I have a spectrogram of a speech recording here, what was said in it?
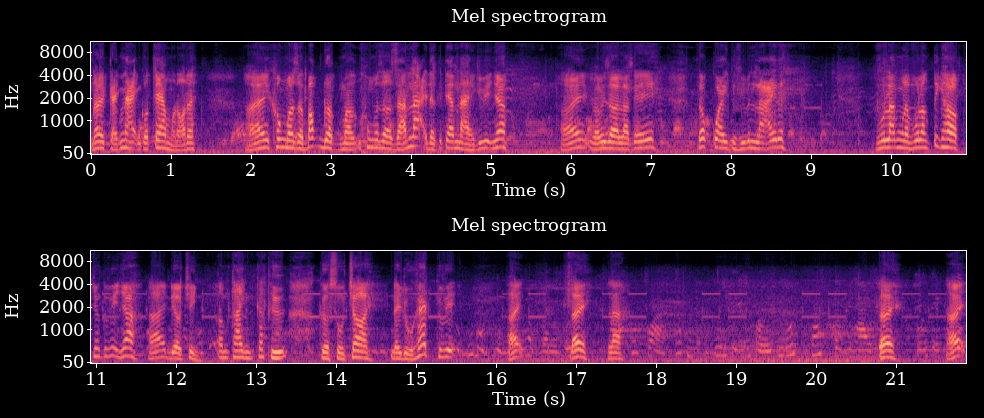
Đây cánh này cũng có tem của nó đây đấy, không bao giờ bóc được mà cũng không bao giờ dán lại được cái tem này quý vị nhá. Đấy, và bây giờ là cái góc quay từ phía bên lái đây. Vô lăng là vô lăng tích hợp nhưng quý vị nhá. Đấy, điều chỉnh âm thanh các thứ, cửa sổ trời đầy đủ hết quý vị. Đấy, đây là đây, đấy.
